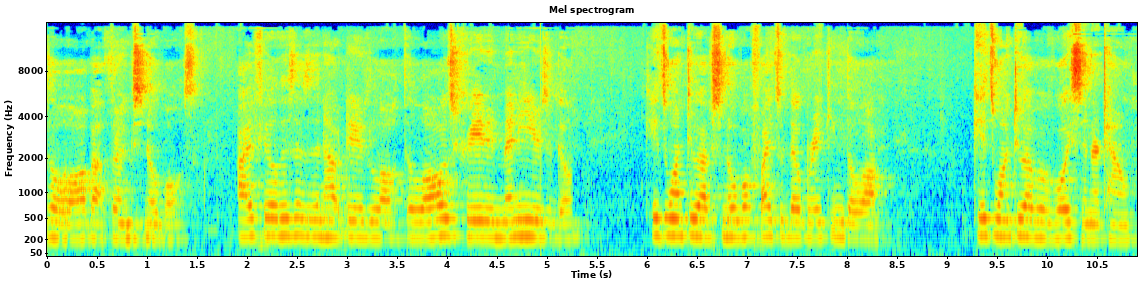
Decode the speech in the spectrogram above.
a law about throwing snowballs. I feel this is an outdated law. The law was created many years ago. Kids want to have snowball fights without breaking the law. Kids want to have a voice in our town.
